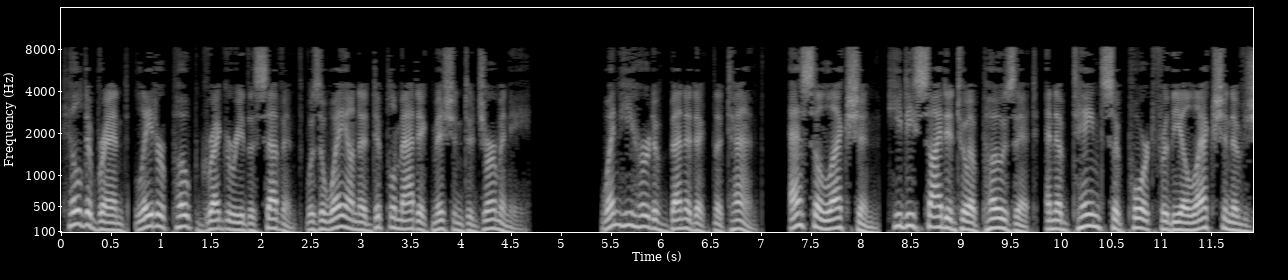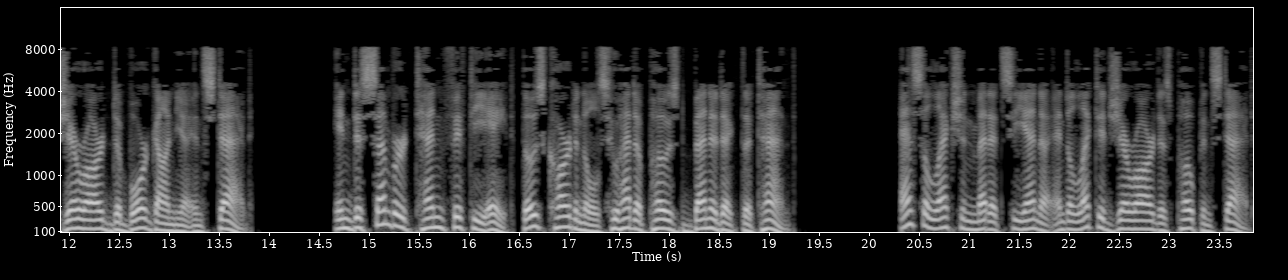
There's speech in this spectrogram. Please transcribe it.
Hildebrand, later Pope Gregory VII, was away on a diplomatic mission to Germany. When he heard of Benedict X's election, he decided to oppose it, and obtained support for the election of Gérard de Bourgogne instead. In December 1058, those cardinals who had opposed Benedict X S election met at Siena and elected Gerard as pope instead.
